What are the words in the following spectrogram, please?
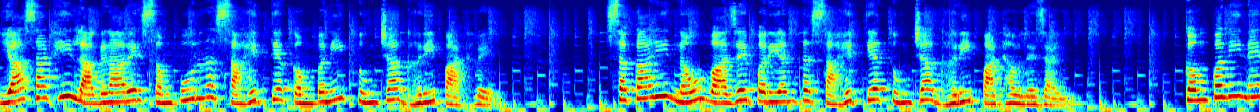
यासाठी लागणारे संपूर्ण साहित्य कंपनी तुमच्या घरी पाठवेल. सकाळी नऊ वाजेपर्यंत साहित्य तुमच्या घरी पाठवले जाईल. कंपनीने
